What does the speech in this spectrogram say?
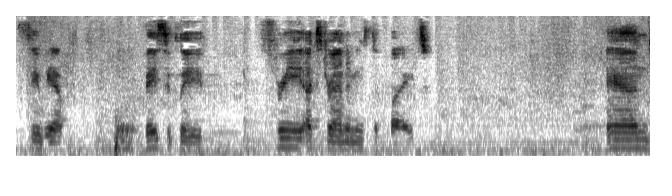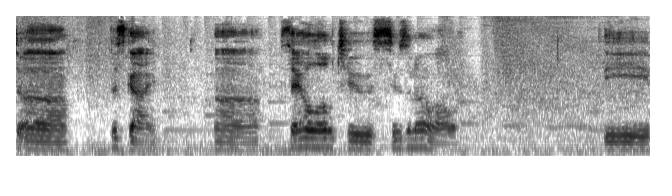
See, we have basically three extra enemies to fight. And, uh, this guy. Uh, say hello to Susanoo, the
